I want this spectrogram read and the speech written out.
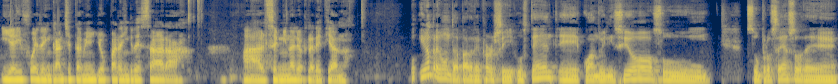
y ahí fue de enganche también yo para ingresar a, al seminario claretiano. Y una pregunta, padre Percy. Usted, eh, cuando inició su, su proceso de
